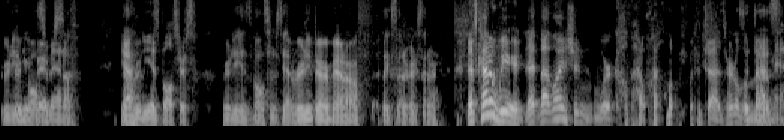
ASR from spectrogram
Rudy, Rudy and Balcers. So- No, Yeah, Rudy is Balcers. Rudy is Balcers. Yeah, Rudy Barabanov, et cetera, et cetera. That's kind of weird. That that line shouldn't work all that well, but it does. Hertl's a It does. madman.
